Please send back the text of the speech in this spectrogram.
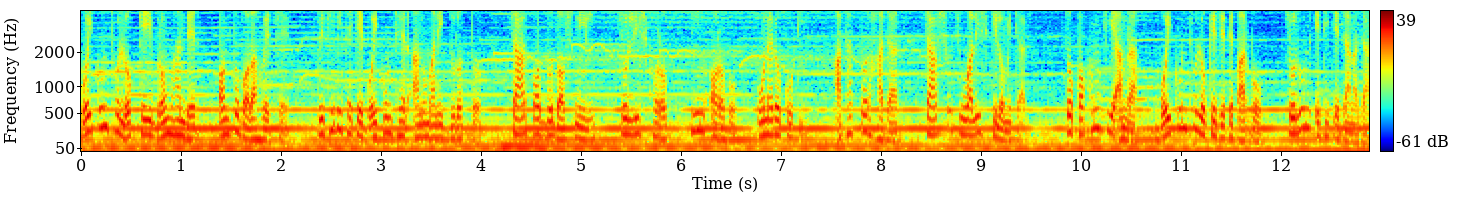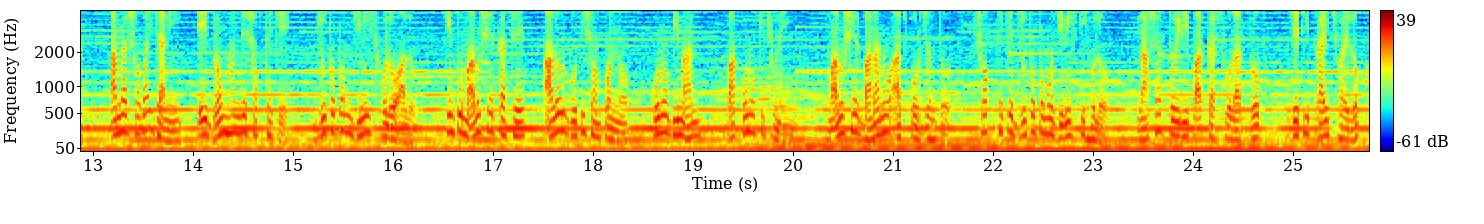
বৈকুণ্ঠ লোককেই ব্রহ্মাণ্ডের অন্ত বলা হয়েছে। পৃথিবী থেকে বৈকুণ্ঠের আনুমানিক দূরত্ব চার পদ্ম দশ নীল, চল্লিশ খরব, তিন অরব, পনেরো কোটি, আটাত্তর হাজার চারশো চুয়াল্লিশ কিলোমিটার। তো কখনো কি আমরা বৈকুণ্ঠ লোকে যেতে পারব? চলুন এটিকে জানা যাক। আমরা সবাই জানি, এই ব্রহ্মাণ্ডে সব থেকে দ্রুততম জিনিস হলো আলো। কিন্তু মানুষের কাছে আলোর গতিসম্পন্ন কোনো বিমান বা কোনো কিছু নেই। মানুষের বানানো আজ পর্যন্ত সব থেকে দ্রুততম জিনিসটি হলো নাসার তৈরি পার্কার সোলার প্রোব, যেটি প্রায় ছয় লক্ষ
